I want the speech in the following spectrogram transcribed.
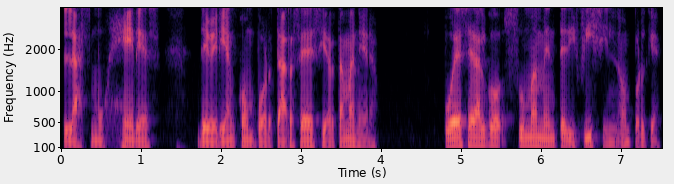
las mujeres deberían comportarse de cierta manera, puede ser algo sumamente difícil, ¿no? Porque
